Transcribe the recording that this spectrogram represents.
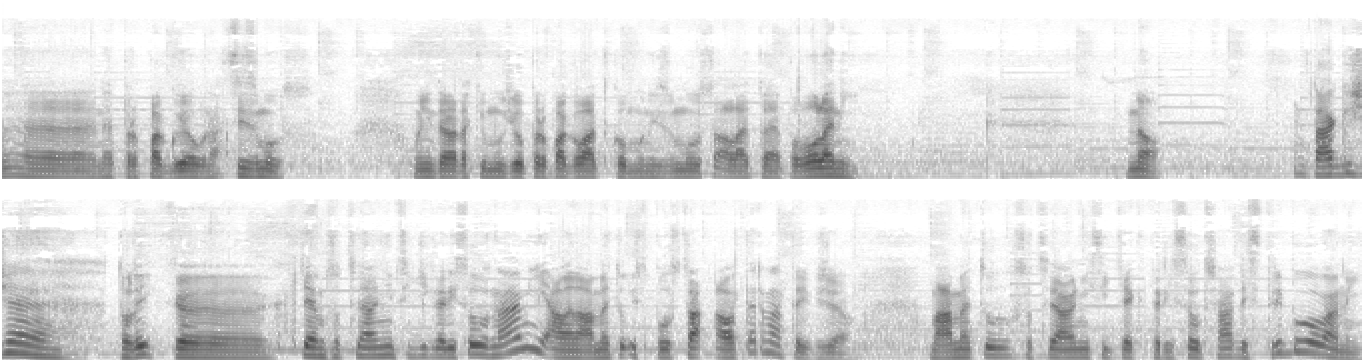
eh, nepropagují nacismus. Oni teda taky můžou propagovat komunismus, ale to je povolený. No, takže tolik eh, k těm sociálním sítím, které jsou známí, ale máme tu i spousta alternativ, že jo. Máme tu sociální sítě, které jsou třeba distribuované,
